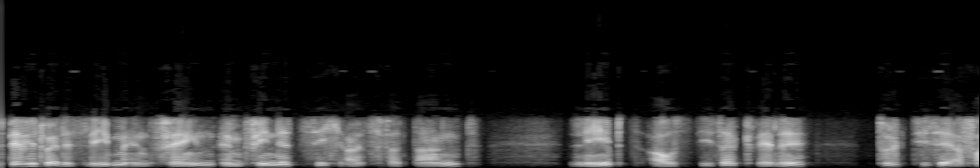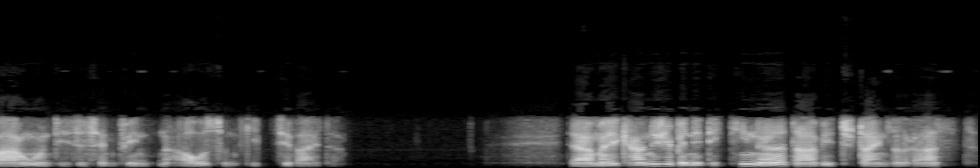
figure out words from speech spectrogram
Spirituelles Leben empfindet sich als verdankt, lebt aus dieser Quelle, drückt diese Erfahrung und dieses Empfinden aus und gibt sie weiter. Der amerikanische Benediktiner David Steindl-Rast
